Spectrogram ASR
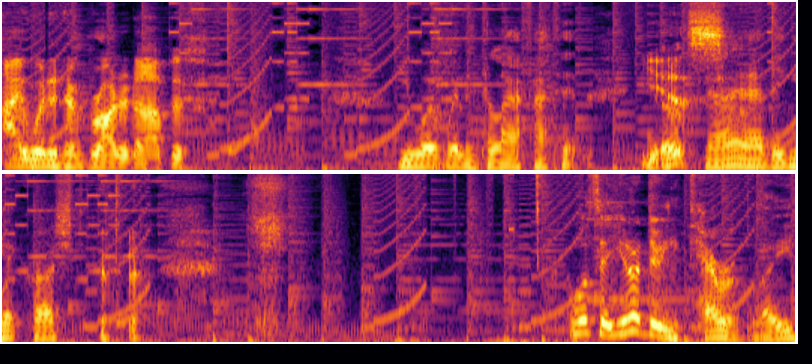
I wouldn't have brought it up if. You weren't willing to laugh at it. Yes. No, I didn't get crushed. I will say you're not doing terribly.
